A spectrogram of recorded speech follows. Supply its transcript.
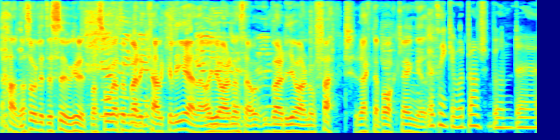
Hanna såg lite sugen ut. Man såg att hon började kalkylera och göra så här, började göra en offert. Räkna baklänges. Jag tänker vårt branschförbund eh,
